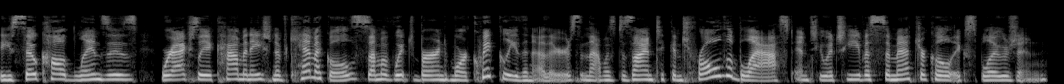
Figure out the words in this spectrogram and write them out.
These so-called lenses were actually a combination of chemicals, some of which burned more quickly than others, and that was designed to control the blast and to achieve a symmetrical explosion.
